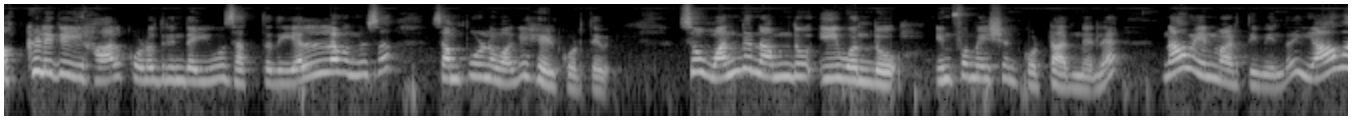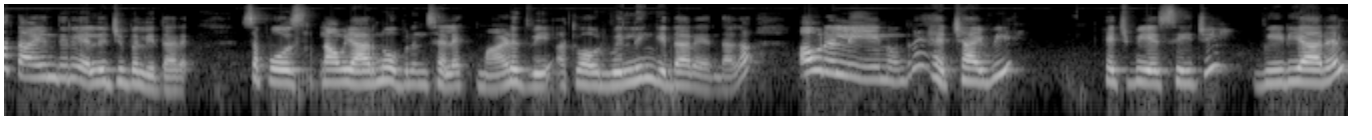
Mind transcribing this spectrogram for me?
ಮಕ್ಕಳಿಗೆ ಈ ಹಾಲು ಕೊಡೋದ್ರಿಂದ ಯೂಸ್ ಆಗ್ತದೆ ಎಲ್ಲವನ್ನು ಸಹ ಸಂಪೂರ್ಣವಾಗಿ ಹೇಳ್ಕೊಡ್ತೇವೆ. ಸೊ ಒಂದು ನಮ್ಮದು ಈ ಒಂದು ಇನ್ಫಾರ್ಮೇಷನ್ ಕೊಟ್ಟಾದ್ಮೇಲೆ ಏನು ಮಾಡ್ತೀವಿ ಅಂದರೆ ಯಾವ ತಾಯಂದಿರು ಎಲಿಜಿಬಲ್ ಇದ್ದಾರೆ. ಸಪೋಸ್ ನಾವು ಯಾರನ್ನೋ ಒಬ್ಬರನ್ನ ಸೆಲೆಕ್ಟ್ ಮಾಡಿದ್ವಿ ಅಥವಾ ಅವ್ರು ವಿಲ್ಲಿಂಗ್ ಇದ್ದಾರೆ ಅಂದಾಗ ಅವರಲ್ಲಿ ಏನು ಅಂದರೆ H I V H B S C G V D R L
